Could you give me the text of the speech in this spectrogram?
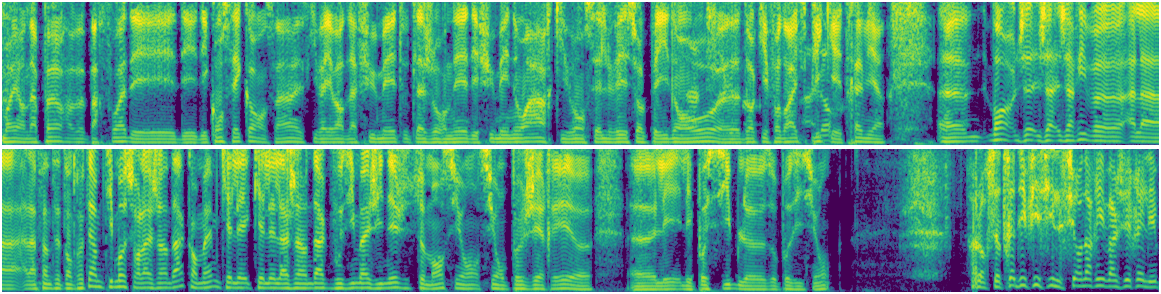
Oui, on a peur euh, parfois des, des, des conséquences. Hein. Est-ce qu'il va y avoir de la fumée toute la journée, des fumées noires qui vont s'élever sur le pays d'en haut euh, Donc il faudra expliquer. Alors... Très bien. Euh, bon, j'arrive euh, à la, à la fin de cet entretien. Un petit mot sur l'agenda quand même. Quel est quel est l'agenda que vous imaginez justement si on si on peut gérer euh, euh les, les possibles oppositions? Alors c'est très difficile. Si on arrive à gérer les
